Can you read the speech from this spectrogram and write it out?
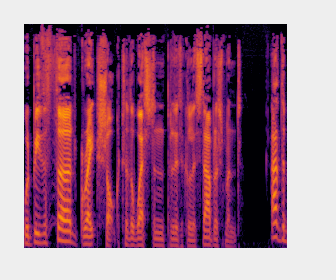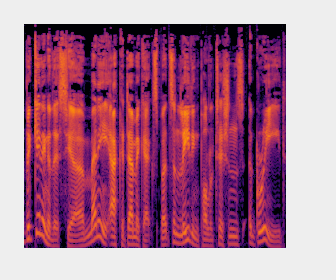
would be the third great shock to the Western political establishment. At the beginning of this year, many academic experts and leading politicians agreed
